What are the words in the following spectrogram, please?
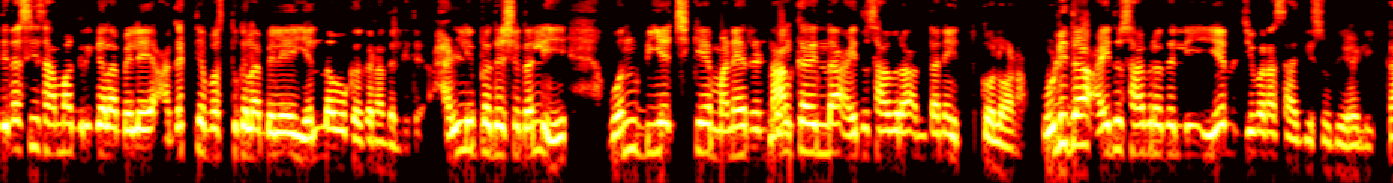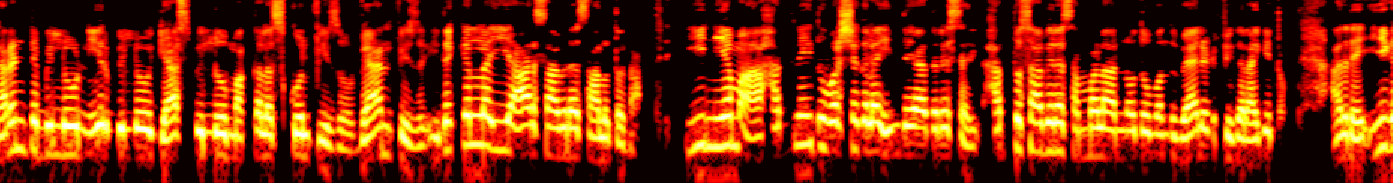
ದಿನಸಿ ಸಾಮಗ್ರಿಗಳ ಬೆಲೆ, ಅಗತ್ಯ ವಸ್ತುಗಳ ಬೆಲೆ ಎಲ್ಲವೂ ಗಗನದಲ್ಲಿದೆ. ಹಳ್ಳಿ ಪ್ರದೇಶದಲ್ಲಿ ಒಂದ್ ಬಿ ಎಚ್ ಕೆ ಮನೆ ನಾಲ್ಕರಿಂದ ಐದು ಸಾವಿರ ಅಂತಾನೆ ಇಟ್ಕೊಳ್ಳೋಣ. ಉಳಿದ ಐದು ಸಾವಿರದಲ್ಲಿ ಏನು ಜೀವನ ಸಾಗಿಸುವುದು ಹೇಳಿ? ಕರೆಂಟ್ ಬಿಲ್ಲು, ನೀರ್ ಬಿಲ್ಲು ಗ್ಯಾಸ್ ಬಿಲ್ಲು, ಮಕ್ಕಳ ಸ್ಕೂಲ್ ಫೀಸು ವ್ಯಾನ್ ಫೀಸು ಇದಕ್ಕೆಲ್ಲ ಈ ಆರು ಸಾವಿರ ಸಾಲುತ್ತದ ಈ ನಿಯಮ ಹದಿನೈದು ವರ್ಷಗಳ ಹಿಂದೆ ಆದರೆ ಸರಿ, ಹತ್ತು ಸಾವಿರ ಸಂಬಳ ಅನ್ನೋದು ಒಂದು ವ್ಯಾಲಿಡ್ ಫಿಗರ್ ಆಗಿತ್ತು. ಆದರೆ ಈಗ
